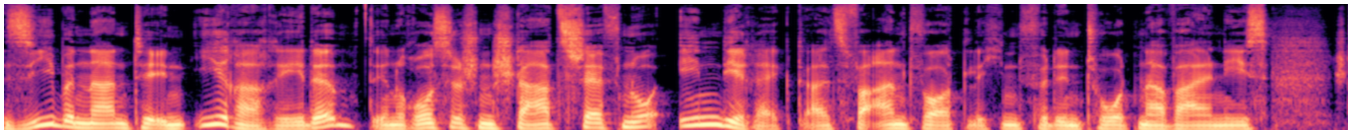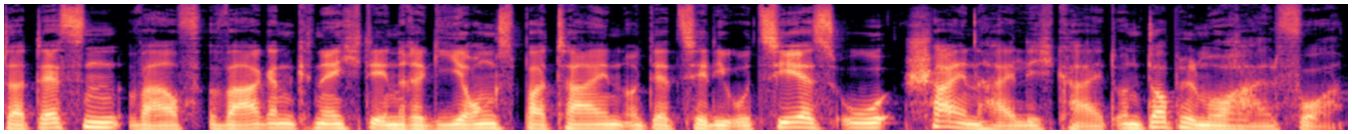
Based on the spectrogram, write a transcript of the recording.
Sie benannte in ihrer Rede den russischen Staatschef nur indirekt als Verantwortlichen für den Tod Nawalnys. Stattdessen warf Wagenknecht den Regierungsparteien und der CDU-CSU Scheinheiligkeit und Doppelmoral vor.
